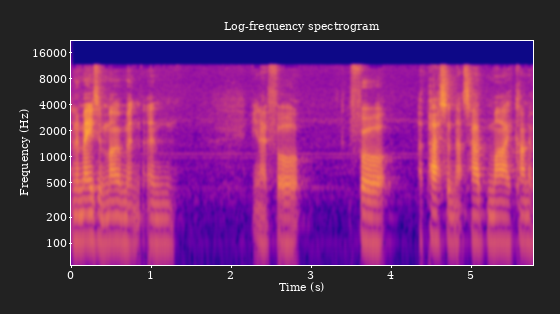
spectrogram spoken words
an amazing moment, and you know, for for a person that's had my kind of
